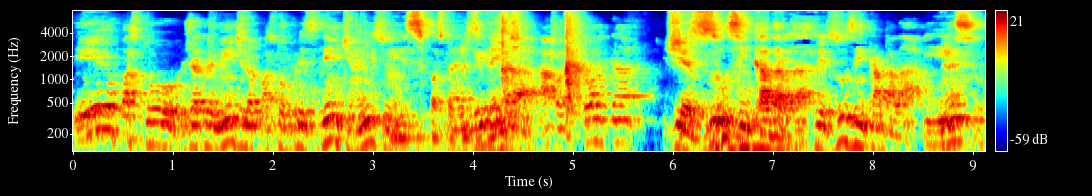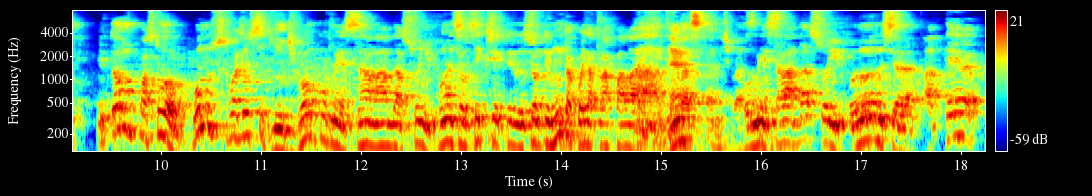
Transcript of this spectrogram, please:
E o pastor Joel Clemente, ele é o pastor presidente, não é isso? Isso, pastor da presidente. Igreja Apostólica Jesus em cada lar. Jesus em cada lar. né? Isso. Então, pastor, vamos fazer o seguinte, vamos começar lá da sua infância. Eu sei que o senhor tem muita coisa para falar Ah, aí, tem né? bastante, bastante. Começar lá da sua infância até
